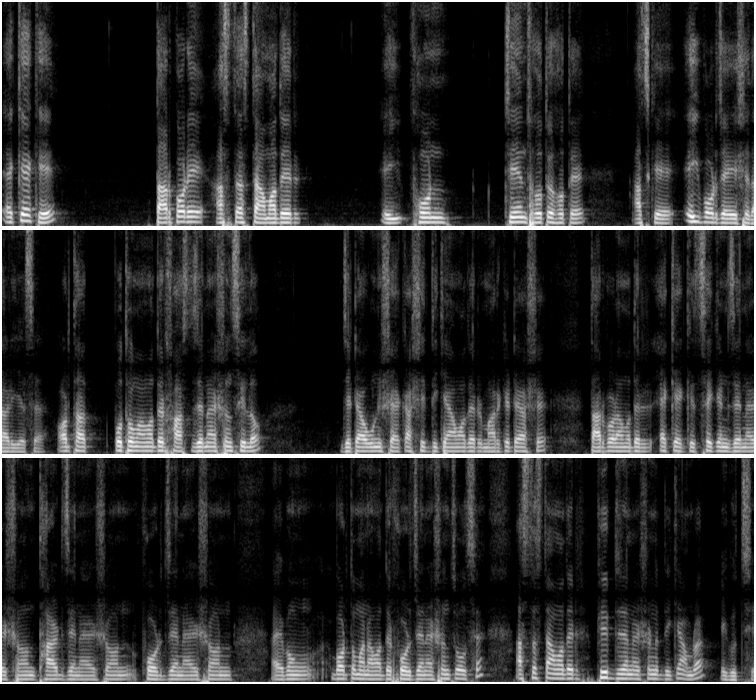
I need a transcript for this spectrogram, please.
একে একে তারপরে আস্তে আস্তে আমাদের এই ফোন চেঞ্জ হতে হতে আজকে এই পর্যায়ে এসে দাঁড়িয়েছে। অর্থাৎ প্রথম আমাদের ফার্স্ট জেনারেশন ছিল, যেটা উনিশশো একাশির দিকে আমাদের মার্কেটে আসে। তারপর আমাদের একে একে second generation third generation fourth generation এবং বর্তমানে আমাদের ফোর্থ জেনারেশন চলছে। আস্তে আস্তে আমাদের ফিফথ জেনারেশনের দিকে আমরা এগুচ্ছি।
